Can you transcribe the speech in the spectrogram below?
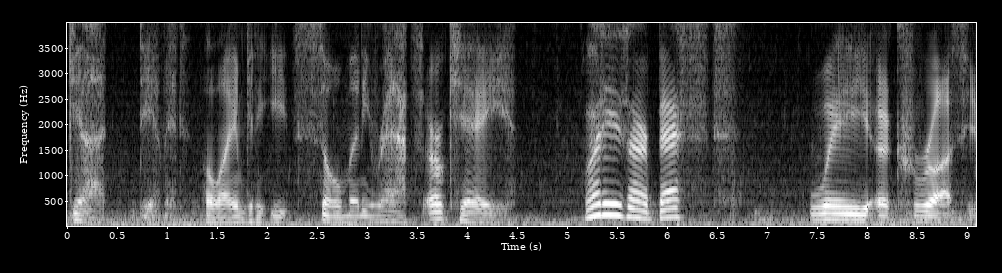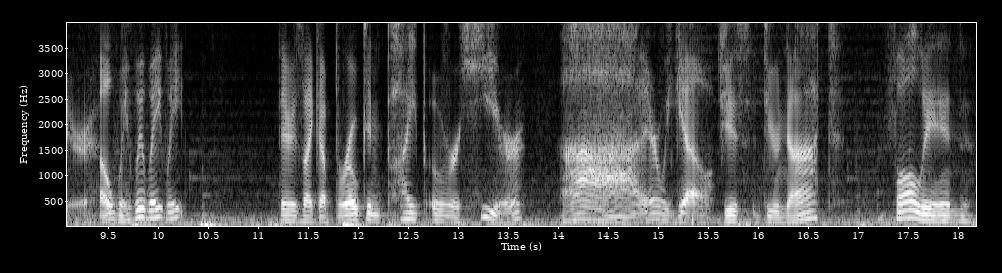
God damn it. Oh, I am gonna eat so many rats. Okay. What is our best way across here? Oh, wait, wait, wait, wait. There's like a broken pipe over here. Ah, there we go. Just do not fall in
